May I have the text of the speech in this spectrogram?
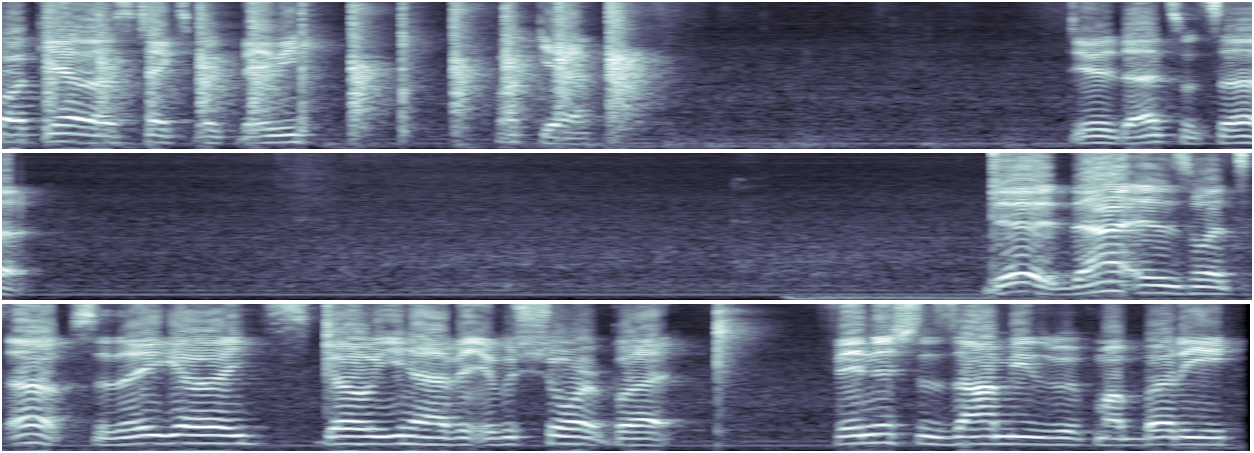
Fuck yeah, that was textbook, baby. Fuck yeah. Dude, that's what's up. Dude, that is what's up. So there you go. Go, you have it. It was short, but finish the zombies with my buddy,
